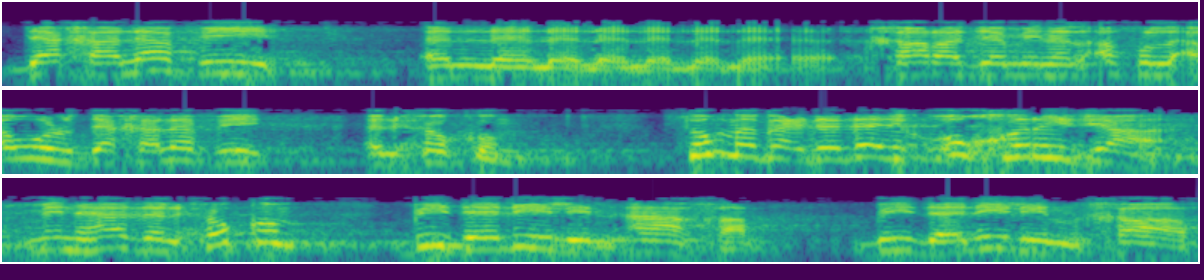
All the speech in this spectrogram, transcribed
دخل في خرج من الأصل الأول ودخل في الحكم. ثم بعد ذلك أخرج من هذا الحكم بدليل آخر بدليل خاص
